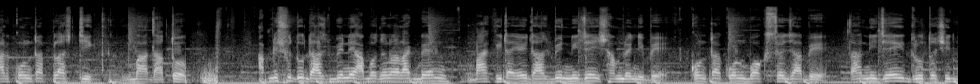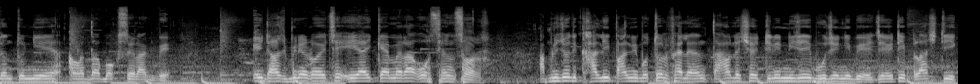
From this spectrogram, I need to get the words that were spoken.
আর কোনটা প্লাস্টিক বা ধাতব। আপনি শুধু ডাস্টবিনে আবর্জনা রাখবেন, বাকিটা এই ডাস্টবিন নিজেই সামলে নিবে। কোনটা কোন বক্সে যাবে, তা নিজেই দ্রুত সিদ্ধান্ত নিয়ে আলাদা বক্সে রাখবে। এই ডাস্টবিনে রয়েছে এআই ক্যামেরা ও সেন্সর। আপনি যদি খালি পানির বোতল ফেলেন, তাহলে সেটি নিজেই বুঝে নিবে যে এটি প্লাস্টিক।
